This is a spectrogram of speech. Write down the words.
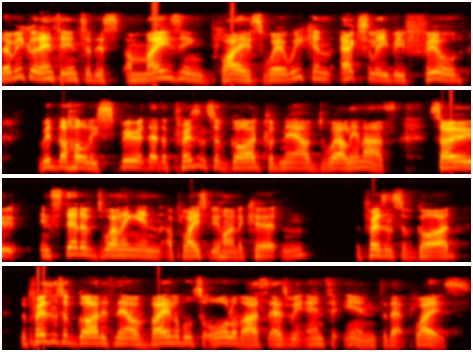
that we could enter into this amazing place where we can actually be filled with the Holy Spirit, that the presence of God could now dwell in us. So instead of dwelling in a place behind a curtain, the presence of God, the presence of God is now available to all of us as we enter into that place.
